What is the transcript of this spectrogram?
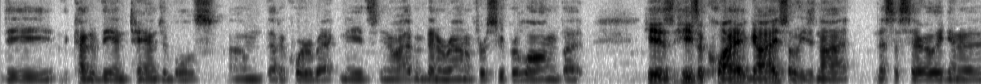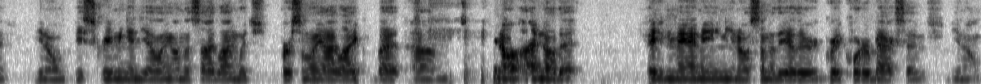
the kind of the intangibles um, that a quarterback needs. You know, I haven't been around him for super long, but he is he's a quiet guy, so he's not necessarily going to you know be screaming and yelling on the sideline, which personally I like. But um, you know I know that Peyton Manning, you know some of the other great quarterbacks have you know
